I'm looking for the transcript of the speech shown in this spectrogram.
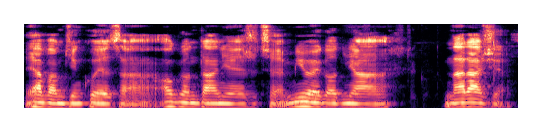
Ja Wam dziękuję za oglądanie. Życzę miłego dnia. Na razie.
